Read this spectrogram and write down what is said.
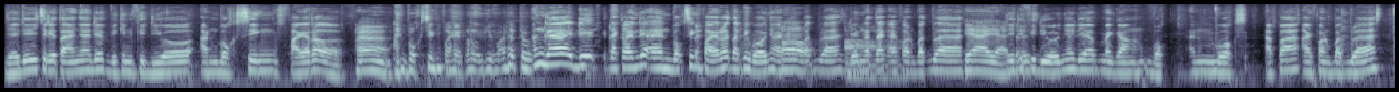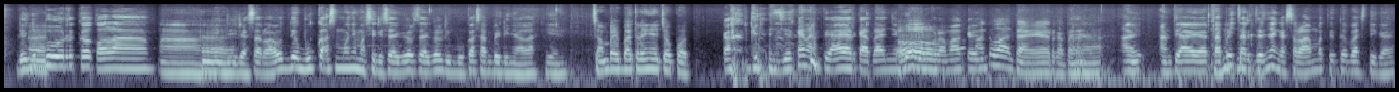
Jadi ceritanya dia bikin video unboxing viral. Ah. Unboxing viral gimana tuh? Enggak, di tagline dia unboxing viral tapi bawanya Oh. iPhone 14. Dia Ah. nge-tag iPhone 14. Ya ya. Jadi terus. videonya dia megang box unbox apa iPhone 14, dia nyebur ke kolam. Ah, Di, di dasar laut dia buka semuanya masih disegel-segel dibuka sampai dinyalahin. sampai baterainya copot. Kagak anjir kan anti air katanya Oh. belum pernah pakai. Antu ada air katanya. Anti air, tapi chargernya nggak selamat itu pasti kan.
